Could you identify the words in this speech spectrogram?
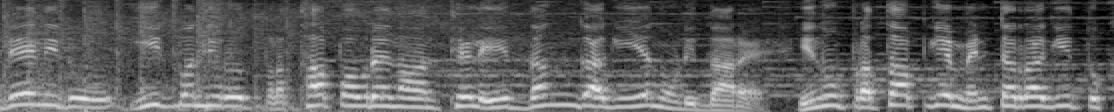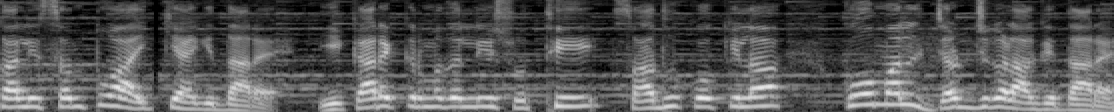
ಇದೇನಿದು? ಈಗ ಬಂದಿರೋದು ಪ್ರತಾಪ್ ಅವರೇನಾ ಅಂತೇಳಿ ದಂಗಾಗಿಯೇ ನೋಡಿದ್ದಾರೆ. ಇನ್ನು ಪ್ರತಾಪ್ಗೆ ಮೆಂಟರ್ ಆಗಿ ತುಕಾಲಿ ಸಂತು ಆಯ್ಕೆಯಾಗಿದ್ದಾರೆ. ಈ ಕಾರ್ಯಕ್ರಮದಲ್ಲಿ ಶ್ರುತಿ, ಸಾಧು ಕೋಕಿಲ, ಕೋಮಲ್ ಜಡ್ಜ್ಗಳಾಗಿದ್ದಾರೆ.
